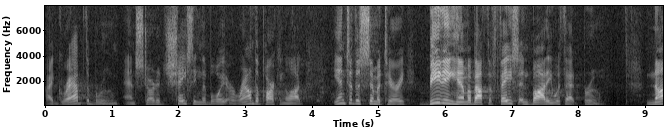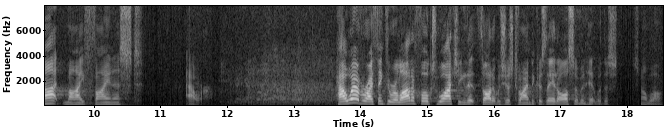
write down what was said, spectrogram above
I grabbed the broom and started chasing the boy around the parking lot into the cemetery, beating him about the face and body with that broom. Not my finest hour. However, I think there were a lot of folks watching that thought it was just fine because they had also been hit with a snowball.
